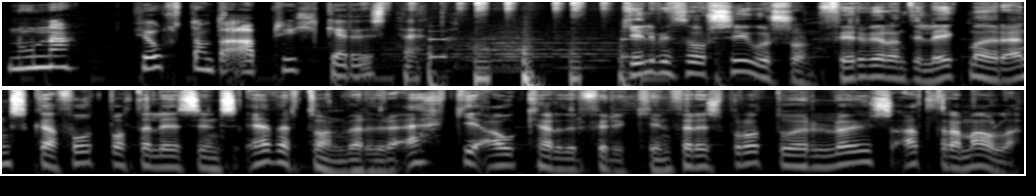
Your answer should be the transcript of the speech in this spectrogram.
núna, 14. apríl gerðist þetta. Gilvi Þór Sigursson, fyrverandi leikmaður enska fótboltaliðsins Everton verður ekki ákjærður fyrir kynferðisbrott og er laus allra mála.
